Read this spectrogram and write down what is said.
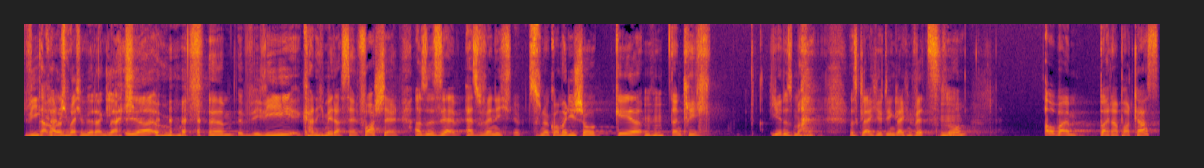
Wie Darüber sprechen wir dann gleich. Ja, uh, ähm, wie, kann ich mir das denn vorstellen? Also, ist ja, also wenn ich zu einer Comedy-Show gehe, mhm. dann kriege ich jedes Mal das gleiche, den gleichen Witz. Mhm. So. Aber beim, bei einer Podcast,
